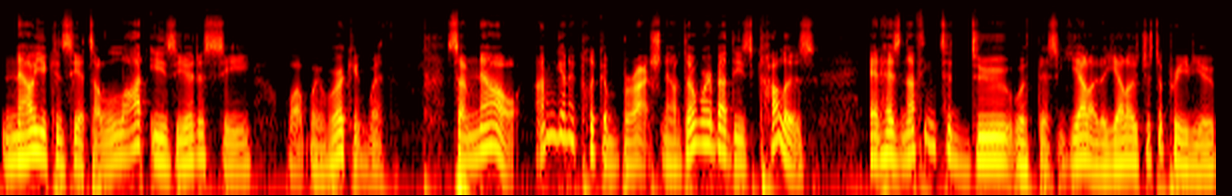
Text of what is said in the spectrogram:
Now you can see it's a lot easier to see what we're working with. So now I'm going to click a brush. Now don't worry about these colors. It has nothing to do with this yellow. The yellow is just a preview.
